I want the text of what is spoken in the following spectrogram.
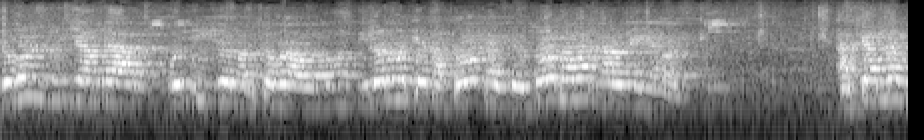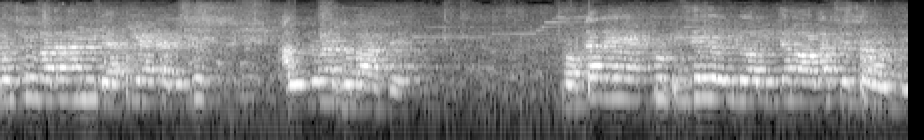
যখন শুনছি আমরা ঐতিহ্য নষ্ট করা হতো তখন দিলের মধ্যে একটা দোষ পাইছে দোষ হওয়ার কারণে কেন আজকে আমরা পশ্চিম বাদামানি ব্যাপী একটা বিশেষ আলোচনা সভা আছে। সরকারে একটু পিছিয়ে হইল, আমি কেন আবার চেষ্টা করছি।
